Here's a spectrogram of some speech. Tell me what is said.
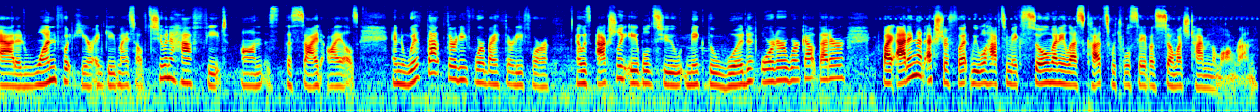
added one foot here and gave myself two and a half feet on the side aisles. And with that 34 by 34, I was actually able to make the wood order work out better. By adding that extra foot, we will have to make so many less cuts, which will save us so much time in the long run.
